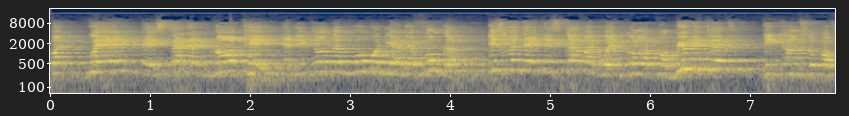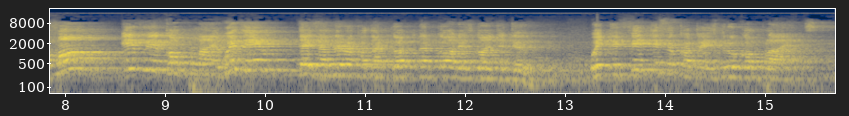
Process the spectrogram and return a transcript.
But when they started knocking and he told them Mungu ndiye amefunga, is when they discovered when God communicates, he comes to perform. If we comply with him, there is a miracle that God, that God is going to do. We defeat difficulties through compliance.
